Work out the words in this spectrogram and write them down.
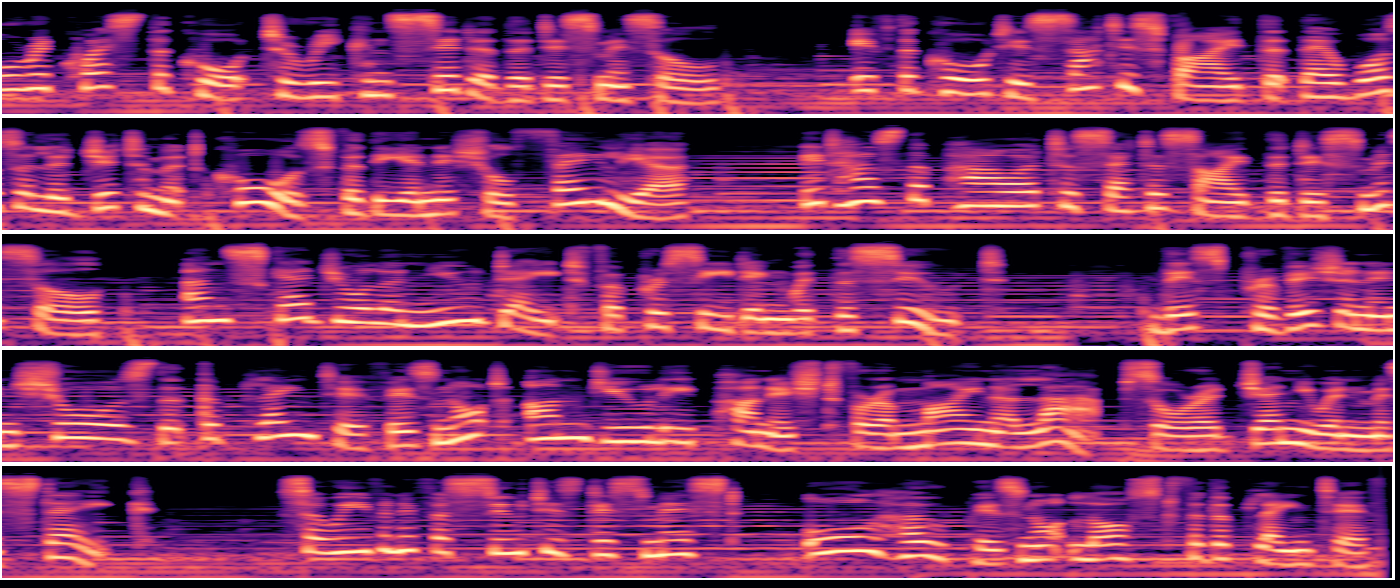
or request the court to reconsider the dismissal. If the court is satisfied that there was a legitimate cause for the initial failure, it has the power to set aside the dismissal and schedule a new date for proceeding with the suit. This provision ensures that the plaintiff is not unduly punished for a minor lapse or a genuine mistake. So even if a suit is dismissed, all hope is not lost for the plaintiff.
